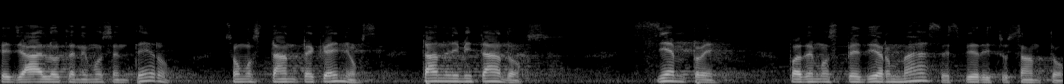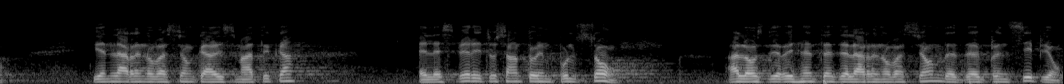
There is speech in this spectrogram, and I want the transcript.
que ya lo tenemos entero. Somos tan pequeños, tan limitados. Siempre podemos pedir más Espíritu Santo. Y en la renovación carismática, el Espíritu Santo impulsó a los dirigentes de la renovación desde el principio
